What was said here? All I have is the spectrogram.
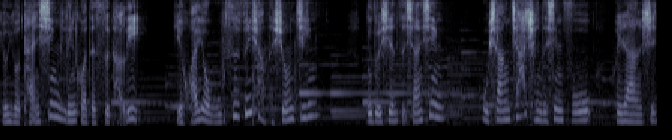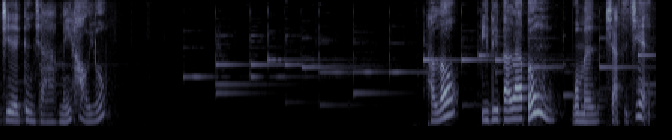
拥有弹性灵活的思考力，也怀有无私分享的胸襟。露露仙子相信，互相加成的幸福会让世界更加美好哟。好喽，哔哩吧啦嘣，我们下次见。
